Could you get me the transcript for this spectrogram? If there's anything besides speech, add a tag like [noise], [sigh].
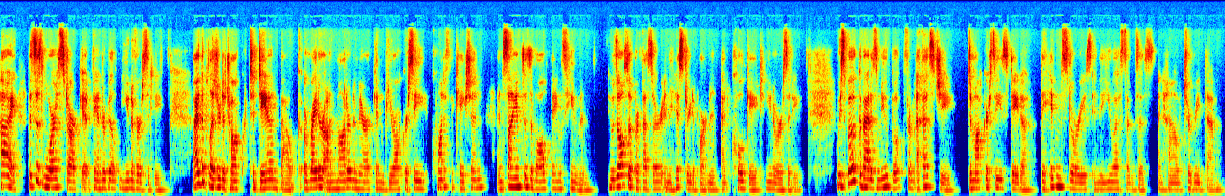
Hi, this is Laura Stark at Vanderbilt University. I had the pleasure to talk to Dan Bouk, a writer on modern American bureaucracy, quantification, and sciences of all things human, who is also a professor in the history department at Colgate University. We spoke about his new book from FSG, Democracy's Data The Hidden Stories in the US Census and How to Read Them.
